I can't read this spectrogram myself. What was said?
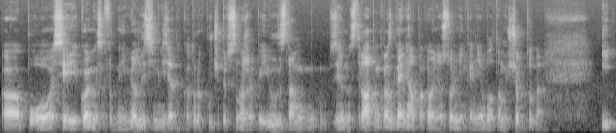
э, по серии комиксов одноименной 70-х, в которых куча персонажей появилась, там Зеленая Стрела там как раз гонял, пока у него сольника не было, там еще кто-то. И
